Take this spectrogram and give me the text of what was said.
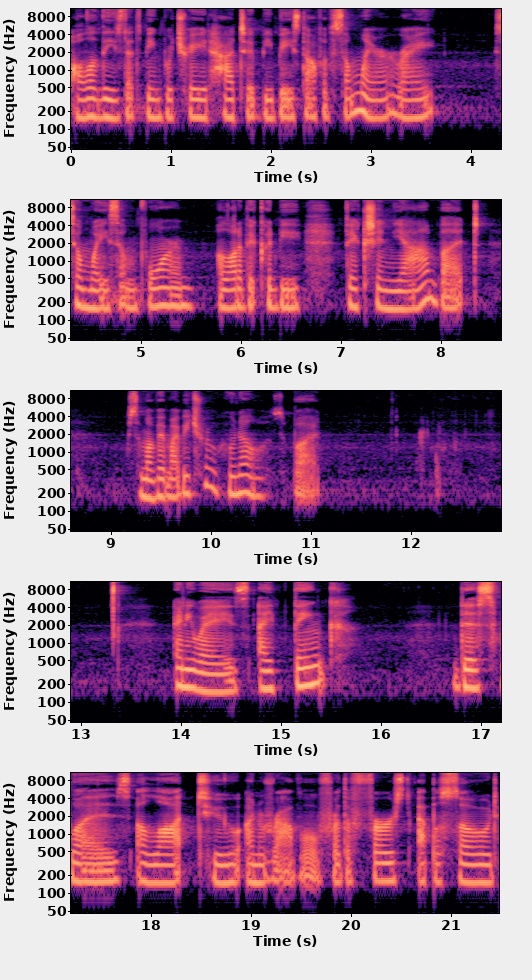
all of these that's being portrayed had to be based off of somewhere, right? Some way, some form. A lot of it could be fiction, yeah, but some of it might be true. Who knows? But, anyways, I think this was a lot to unravel for the first episode.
